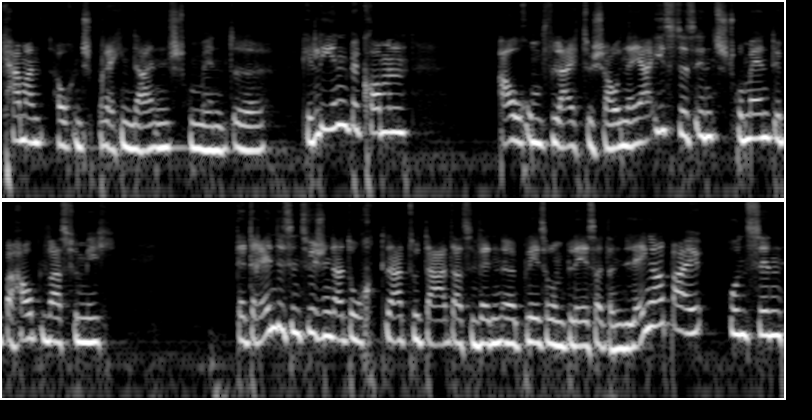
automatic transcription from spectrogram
kann man auch entsprechend da ein Instrument äh, geliehen bekommen. Auch um vielleicht zu schauen, naja, ist das Instrument überhaupt was für mich? Der Trend ist inzwischen dadurch, dazu da, dass wenn äh, Bläserinnen und Bläser dann länger bei uns sind,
